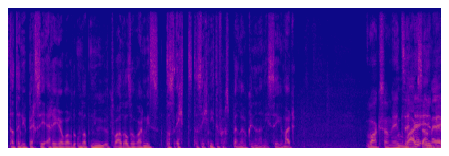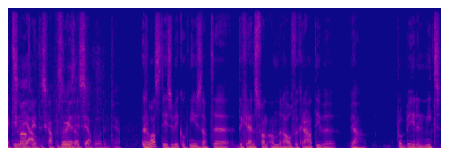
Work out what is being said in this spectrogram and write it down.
Dat hij nu per se erger wordt, omdat nu het water al zo warm is, dat is echt, dat is echt niet te voorspellen. We kunnen dat niet zeggen. Maar waakzaamheid, waakzaamheid bij klimaatwetenschappers ja, is, is geboden. Ja. Er was deze week ook nieuws dat uh, de grens van anderhalve graad die we ja, proberen niet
